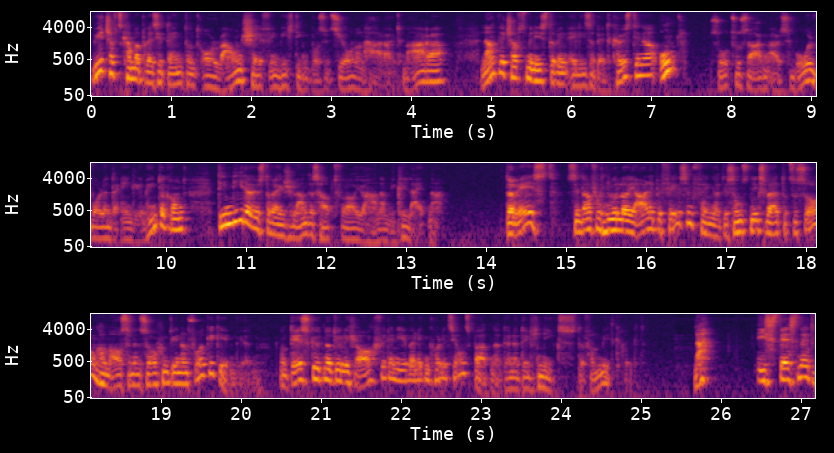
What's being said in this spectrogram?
Wirtschaftskammerpräsident und Allround-Chef in wichtigen Positionen Harald Mara, Landwirtschaftsministerin Elisabeth Köstinger und, sozusagen als wohlwollender Engel im Hintergrund, die niederösterreichische Landeshauptfrau Johanna Mikl-Leitner. Der Rest sind einfach nur loyale Befehlsempfänger, die sonst nichts weiter zu sagen haben, außer den Sachen, die ihnen vorgegeben werden. Und das gilt natürlich auch für den jeweiligen Koalitionspartner, der natürlich nichts davon mitkriegt. Na, ist das nicht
